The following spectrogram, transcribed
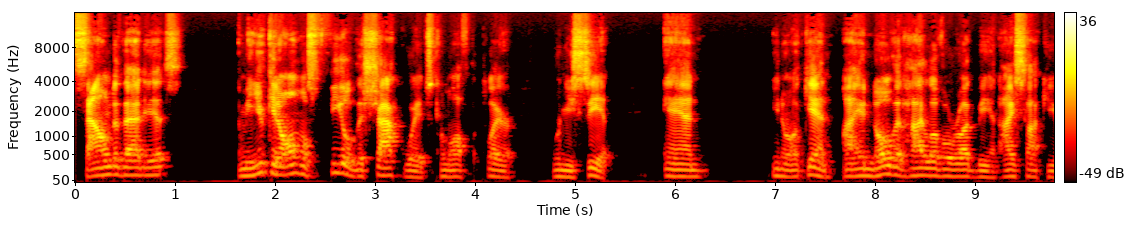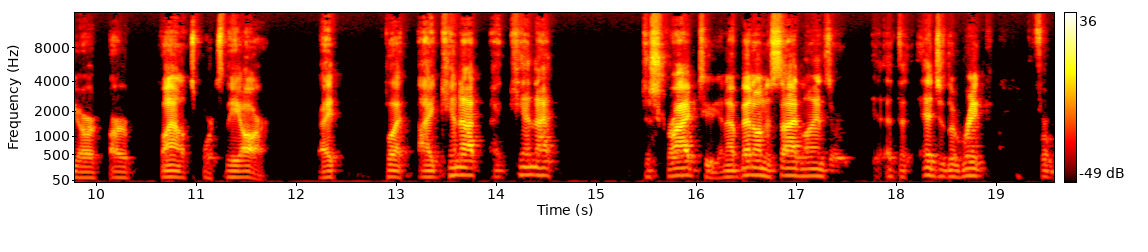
sound of that is. I mean, you can almost feel the shock waves come off the player when you see it. And, you know, again, I know that high level rugby and ice hockey are, are violent sports. They are, right? But I cannot, I cannot describe to you. And I've been on the sidelines or at the edge of the rink for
